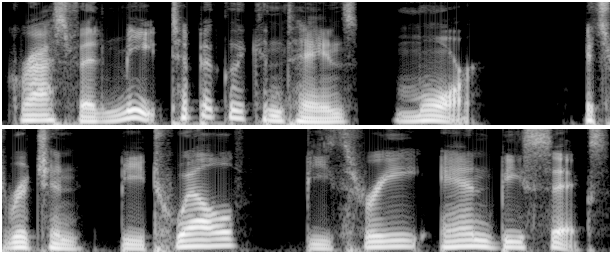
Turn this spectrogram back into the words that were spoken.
grass fed meat typically contains more. It's rich in B12, B3, and B6,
